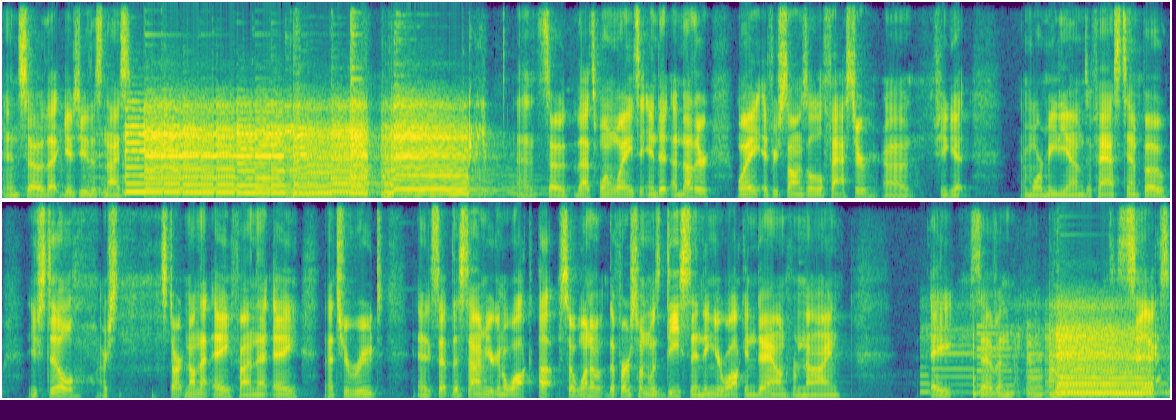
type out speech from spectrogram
And so that gives you this nice And So that's one way to end it. Another way, if your song's a little faster, uh, if you get a more medium to fast tempo, you still are starting on that A. Find that A. That's your root. And except this time you're going to walk up. So one of the first one was descending. You're walking down from nine, eight, seven, six.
